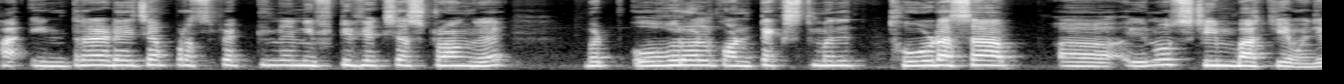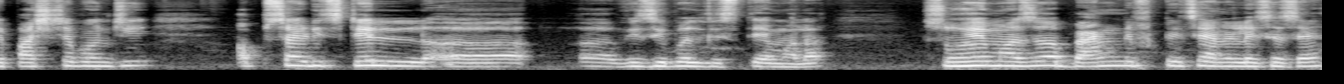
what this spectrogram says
हा इंट्राडेच्या पर्स्पेक्टिव्हने निफ्टीपेक्षा स्ट्राँग आहे. बट ओव्हरऑल कॉन्टेक्स्टमध्ये थोडासा अ, यू नो स्टीम बाकी आहे. म्हणजे 500 पॉईंटची अपसाईड इज स्टिल व्हिजिबल दिसते मला. सो हे माझं बँक निफ्टीचं ॲनालिसिस आहे.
